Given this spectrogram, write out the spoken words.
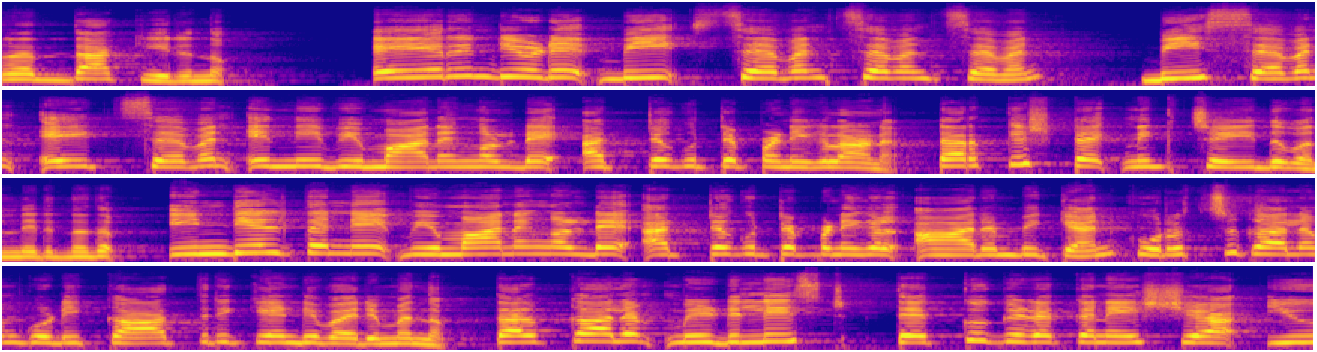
റദ്ദാക്കിയിരുന്നു. എയർ ഇന്ത്യയുടെ B seven seven seven B seven eight seven എന്നീ വിമാനങ്ങളുടെ അറ്റകുറ്റപ്പണികളാണ് ടർക്കിഷ് ടെക്നിക് ചെയ്തു വന്നിരുന്നത്. ഇന്ത്യയിൽ തന്നെ വിമാനങ്ങളുടെ അറ്റകുറ്റപ്പണികൾ ആരംഭിക്കാൻ കുറച്ചുകാലം കൂടി കാത്തിരിക്കേണ്ടി വരുമെന്നും തൽക്കാലം മിഡിൽ ഈസ്റ്റ് തെക്കു കിഴക്കൻ ഏഷ്യ യു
